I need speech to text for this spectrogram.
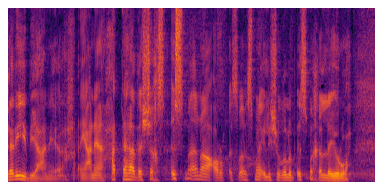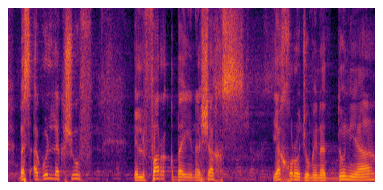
غريب يعني. يعني حتى هذا الشخص اسمه أنا أعرف اسمه بس ما لي شغل باسمه خله يروح. بس أقول لك شوف الفرق بين شخص يخرج من الدنيا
